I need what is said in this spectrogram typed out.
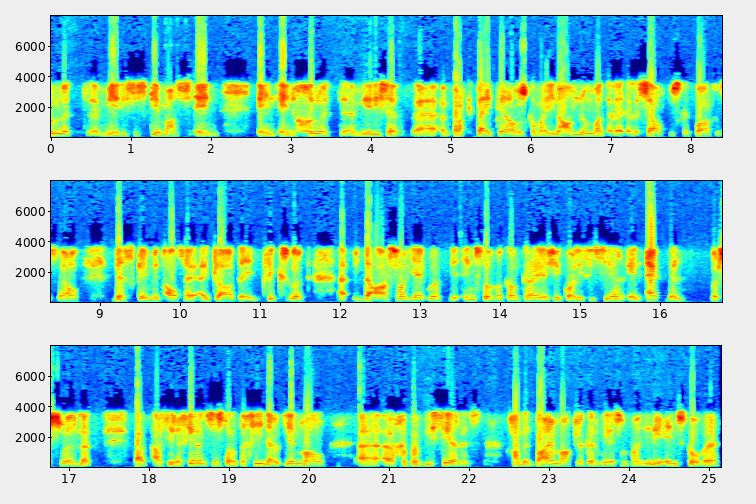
groot uh, mediese skemas en en en groot uh, mediese uh, praktyke ons kan maar die naam noem want hulle het hulle self beskikbaar gestel diskem met al sy uitlate en fiks ook uh, daar sal jy ook die instowwe kan kry as jy kwalifiseer en ek dink persoonlik dat as die regering se strategie nou eenmal uh, uh, gepubliseer is gaan dit baie makliker wees om van hierdie instowwe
